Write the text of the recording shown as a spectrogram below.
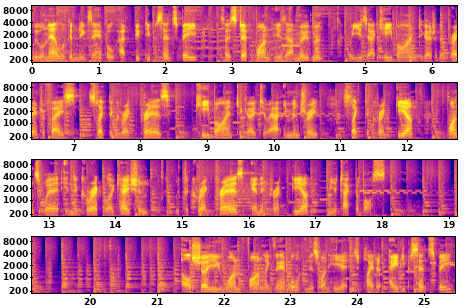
We will now look at an example at 50% speed. So step one is our movement. We use our keybind to go to the prayer interface, select the correct prayers, keybind to go to our inventory, select the correct gear. Once we're in the correct location with the correct prayers and the correct gear, we attack the boss. I'll show you one final example, and this one here is played at 80% speed.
